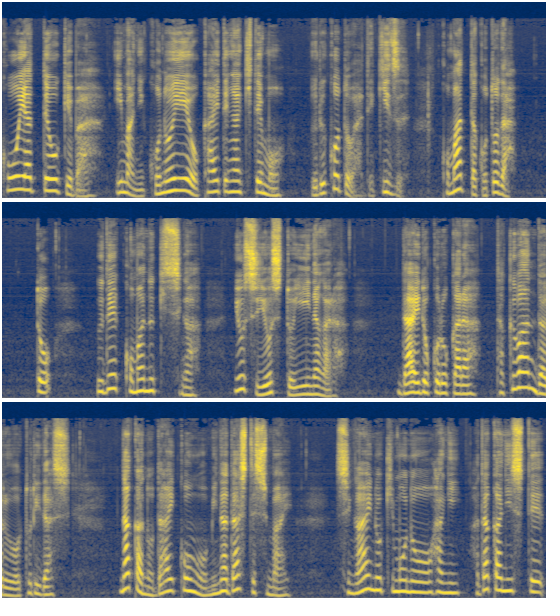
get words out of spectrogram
こうやっておけば今にこの家を買い手が来ても売ることはできず困ったことだ。と腕駒抜き師がよしよしと言いながら台所からたくわんだるを取り出し中の大根を皆出してしまい死骸の着物を剥ぎ裸にして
